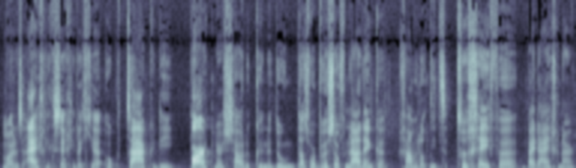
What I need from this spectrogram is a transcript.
Maar dus eigenlijk zeg je dat je ook taken die partners zouden kunnen doen, dat we er bewust over nadenken, gaan we dat niet teruggeven bij de eigenaar?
